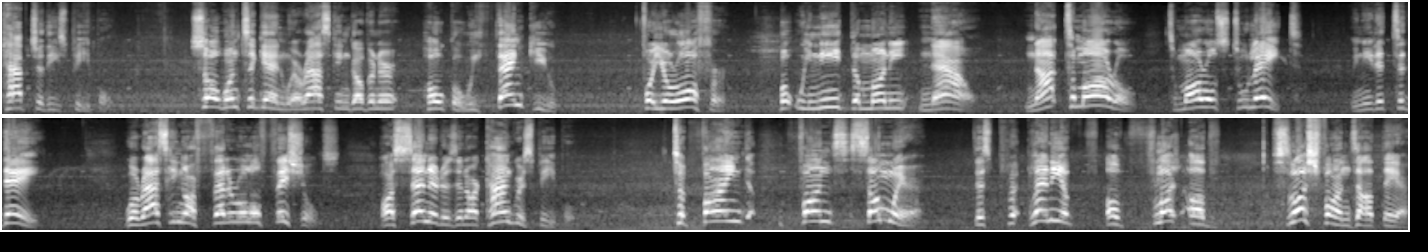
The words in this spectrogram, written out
capture these people. So once again, we're asking Governor Hochul, we thank you for your offer, but we need the money now, not tomorrow. Tomorrow's too late. We need it today. We're asking our federal officials, our senators and our congresspeople to find funds somewhere. There's plenty of, of, flush, of slush funds out there.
